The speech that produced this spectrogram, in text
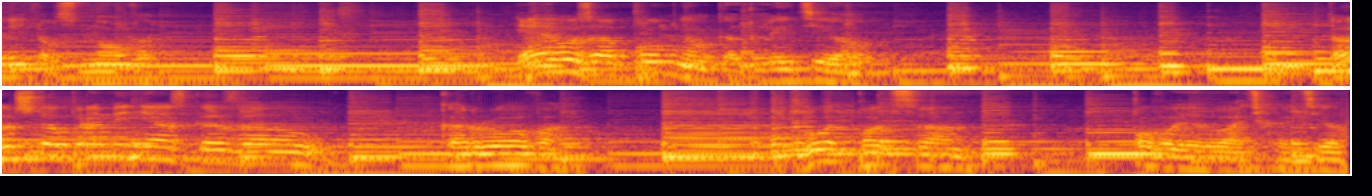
встретил снова. Я его запомнил, как летел. Тот, что про меня сказал Корова. Вот пацан повоевать хотел.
